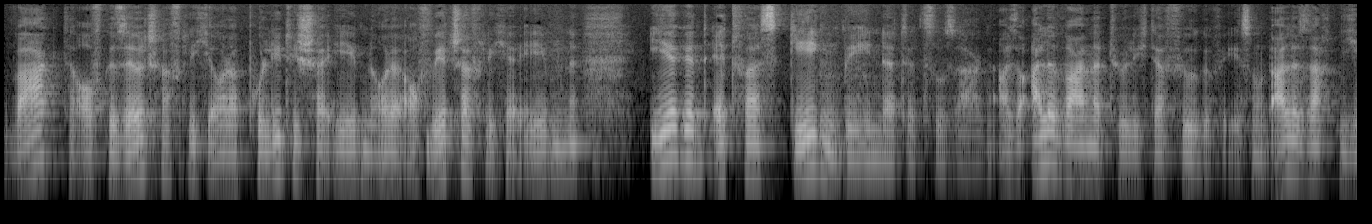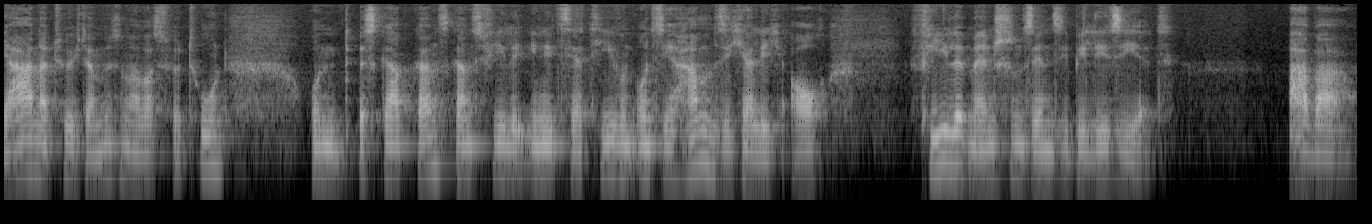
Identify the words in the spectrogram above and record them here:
wagte, auf gesellschaftlicher oder politischer Ebene oder auf wirtschaftlicher Ebene irgendetwas gegen Behinderte zu sagen. Also alle waren natürlich dafür gewesen und alle sagten, ja, natürlich, da müssen wir was für tun. Und es gab ganz, ganz viele Initiativen und sie haben sicherlich auch viele Menschen sensibilisiert. Aber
